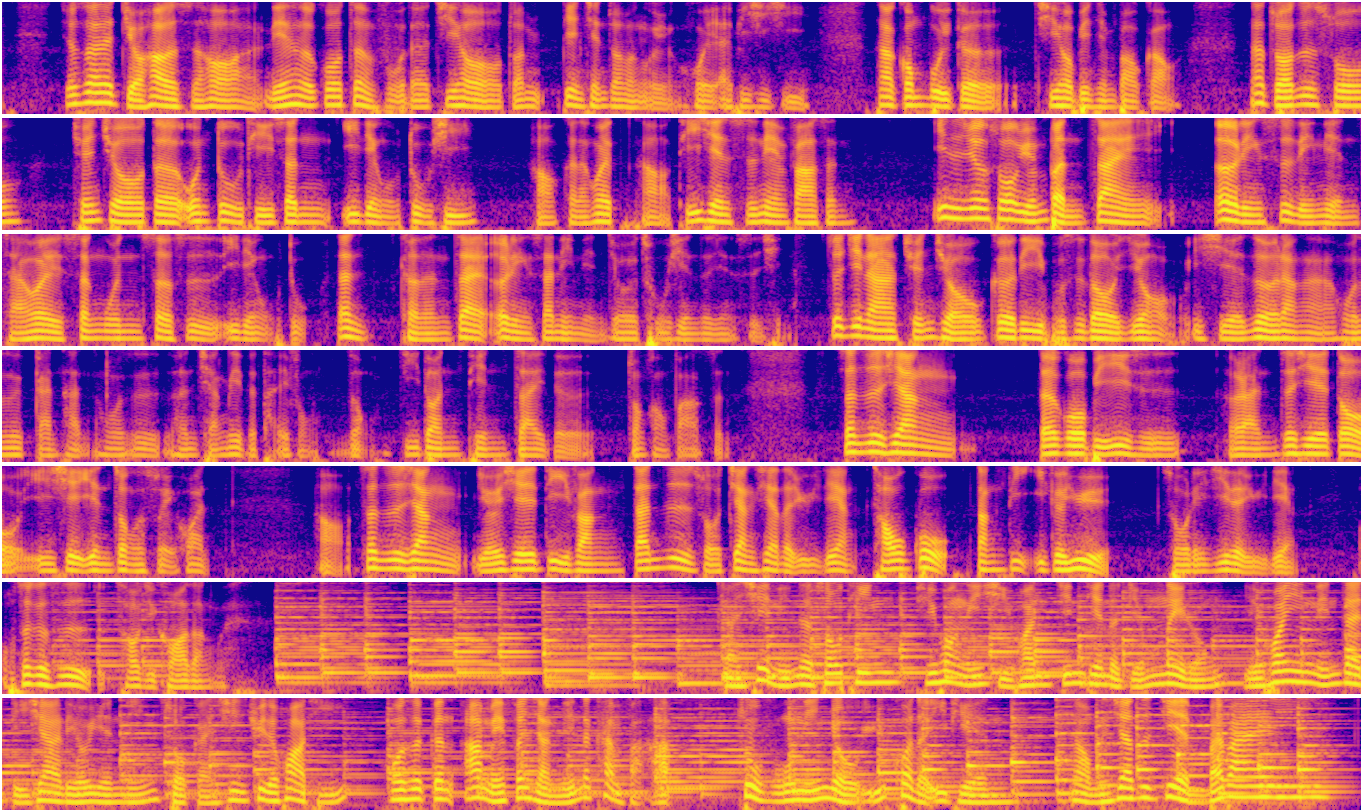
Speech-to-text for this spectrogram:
就是在九号的时候啊，联合国政府的气候专变迁专门委员会 IPCC，它公布一个气候变迁报告。那主要是说，全球的温度提升一点五度 C，好可能会好提前十年发生，意思就是说，原本在二零四零年才会升温摄氏一点五度，但可能在二零三零年就会出现这件事情。最近呢，全球各地不是都已经有一些热浪啊，或者是干旱，或者是很强烈的台风这种极端天灾的状况发生，甚至像。德国、比利时、荷兰这些都有一些严重的水患，好，甚至像有一些地方单日所降下的雨量超过当地一个月所累积的雨量，哦，这个是超级夸张的。感谢您的收听，希望您喜欢今天的节目内容，也欢迎您在底下留言您所感兴趣的话题，或是跟阿梅分享您的看法。祝福您有愉快的一天，那我们下次见，拜拜。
